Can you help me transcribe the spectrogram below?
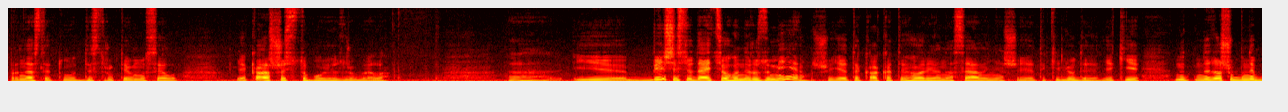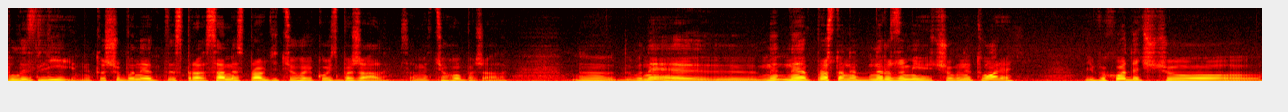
принесли ту деструктивну силу, яка щось з тобою зробила. Е, І більшість людей цього не розуміє, що є така категорія населення, що є такі люди, які не, не то, щоб вони були злі, не то, щоб вони спра- саме справді цього якогось бажали, саме цього бажали. Е, Вони е, не, не, просто не, не розуміють, що вони творять. І виходить, що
